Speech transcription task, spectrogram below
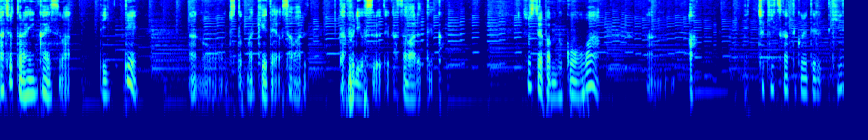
あ、ちょっと LINE 返すわって言って、あの、ちょっとまあ携帯を触る、たふりをするというか、触るというか。そうするとやっぱ向こうは、あの、あ、めっちゃ気遣ってくれてる、気遣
